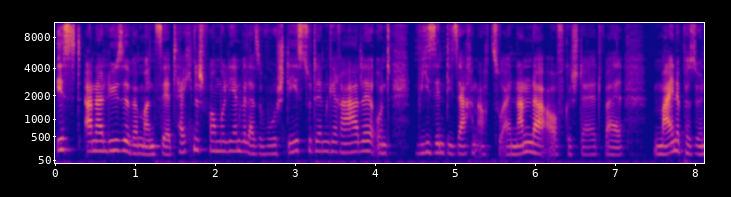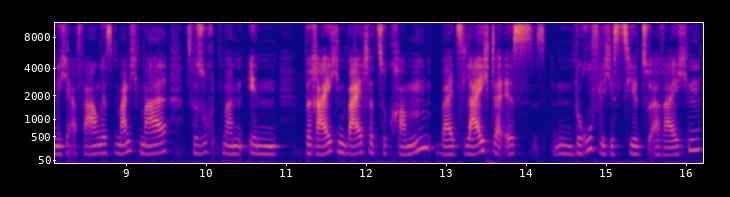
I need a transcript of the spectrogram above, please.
ist-Analyse, wenn man es sehr technisch formulieren will. Also wo stehst du denn gerade und wie sind die Sachen auch zueinander aufgestellt? Weil meine persönliche Erfahrung ist, manchmal versucht man in Bereichen weiterzukommen, weil es leichter ist, ein berufliches Ziel zu erreichen,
